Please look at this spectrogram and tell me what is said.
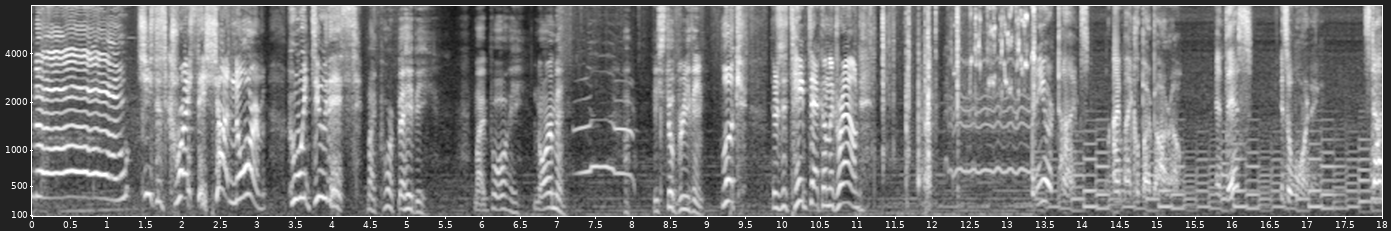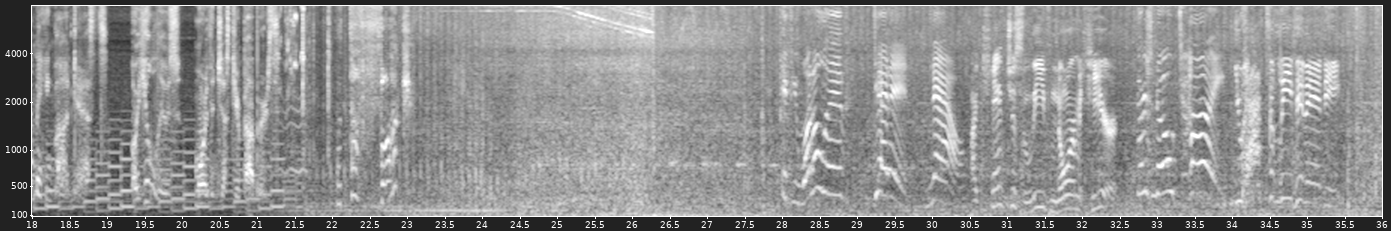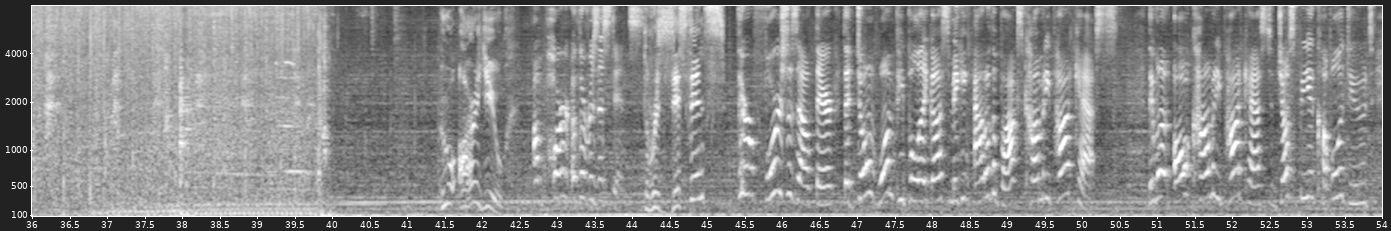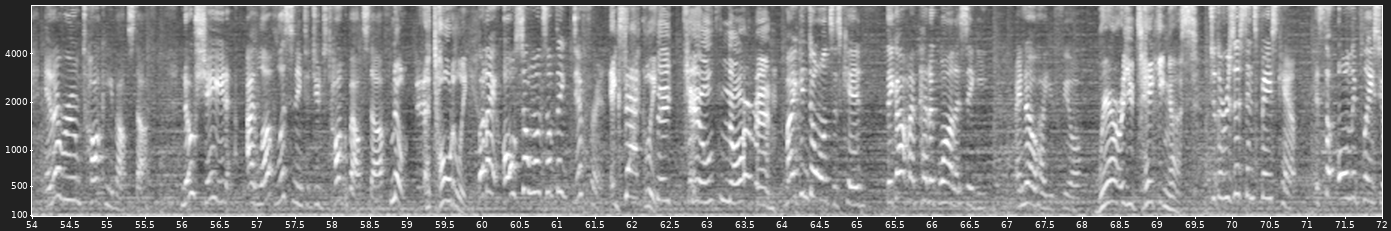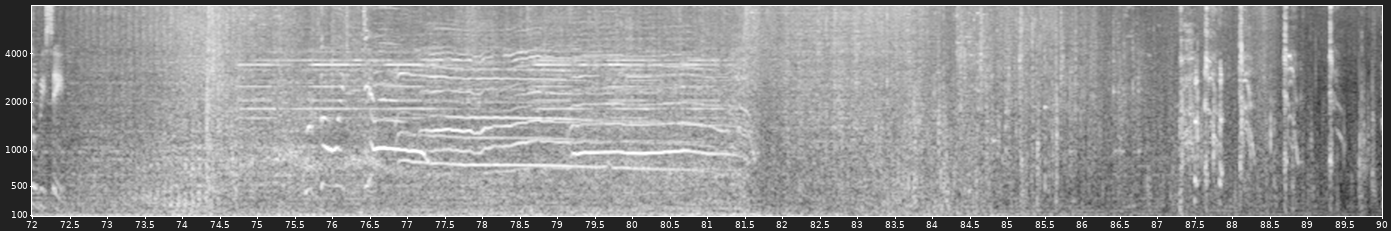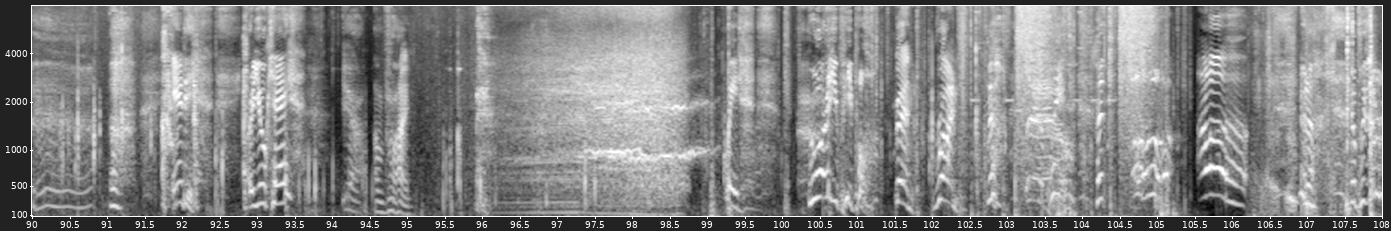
No! Jesus Christ! They shot Norm. Who would do this? My poor baby. My boy, Norman. He's still breathing. Look, there's a tape deck on the ground. The New York Times. I'm Michael Barbaro, and this is a warning. Stop making podcasts, or you'll lose more than just your puppers. What the fuck? If you want to live, get in now. I can't just leave Norm here. There's no time. You have to leave him, Andy. Who are you? I'm part of the resistance. The Resistance? There are forces out there that don't want people like us making out of the box comedy podcasts. They want all comedy podcasts to just be a couple of dudes in a room talking about stuff. No shade, I love listening to dudes talk about stuff. No, uh, totally. But I also want something different. Exactly. They killed Norman! My condolences, kid. They got my pet iguana, Ziggy. I know how you feel. Where are you taking us? To the Resistance base camp. It's the only place you'll be safe. Okay? Yeah, I'm fine. Wait, who are you people? Ben, run! Please. Oh, oh. No, no, no, please.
